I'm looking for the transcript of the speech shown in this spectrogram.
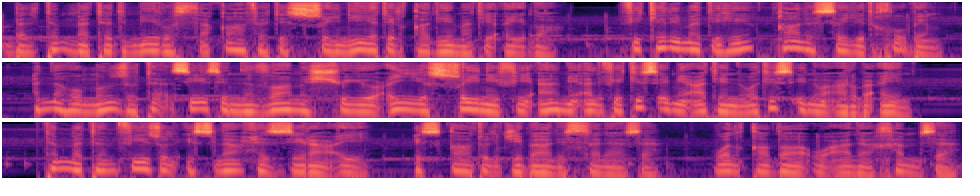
بل تم تدمير الثقافة الصينية القديمة أيضا. في كلمته قال السيد خوبينغ أنه منذ تأسيس النظام الشيوعي الصيني في عام 1949 تم تنفيذ الإصلاح الزراعي إسقاط الجبال الثلاثة والقضاء على خمسة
